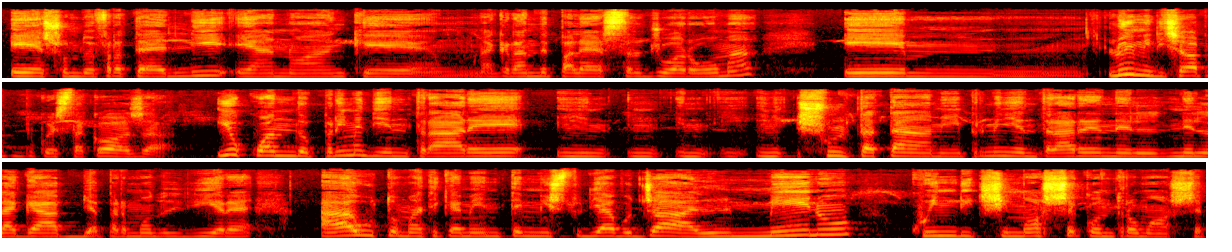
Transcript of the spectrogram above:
e sono due fratelli e hanno anche una grande palestra giù a Roma e um, lui mi diceva proprio questa cosa io quando prima di entrare in, in, in, sul tatami prima di entrare nel, nella gabbia per modo di dire automaticamente mi studiavo già almeno 15 mosse contro mosse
